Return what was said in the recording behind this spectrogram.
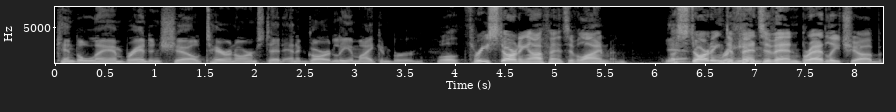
Kendall Lamm, Brandon Shell, Terron Armstead, and a guard, Liam Eichenberg. Well, three starting offensive linemen, Yeah. a starting Raheem- defensive end, Bradley Chubb,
